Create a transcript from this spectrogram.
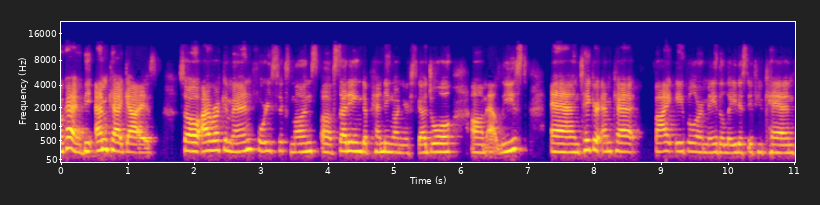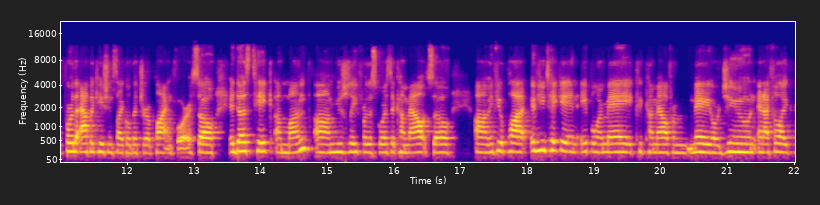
Okay the mcat guys so I recommend 46 months of studying depending on your schedule um, at least, and take your MCAT by April or May, the latest, if you can, for the application cycle that you're applying for. So it does take a month um, usually for the scores to come out. So um, if you apply, if you take it in April or May, it could come out from May or June. And I feel like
